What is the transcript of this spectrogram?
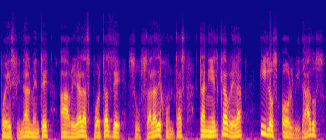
pues finalmente abrirá las puertas de su sala de juntas Daniel Cabrera y los olvidados.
